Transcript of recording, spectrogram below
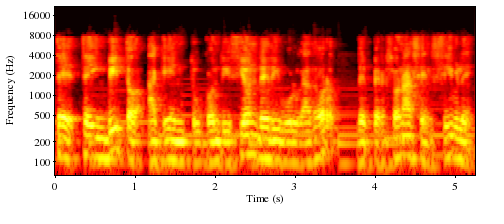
te, te, invito a que en tu condición de divulgador, de persona sensible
